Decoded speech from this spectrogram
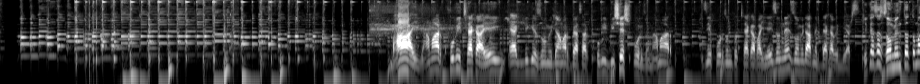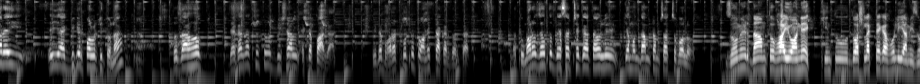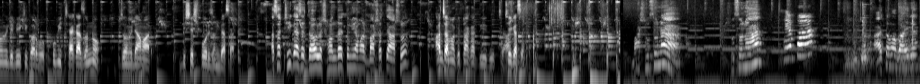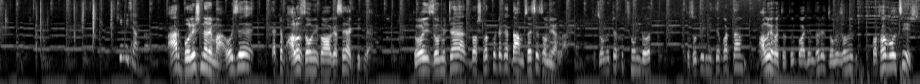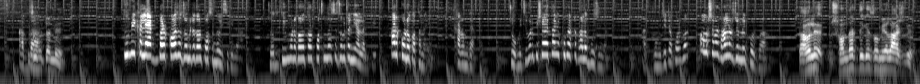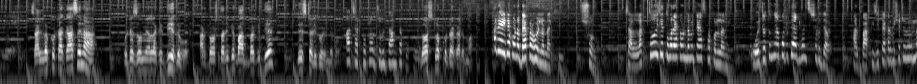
ভাই আমার খুবই ঠেকা। এই এক বিঘে জমিটা আমার বেচার খুবই বিশেষ প্রয়োজন। আমার যে পর্যন্ত ঠেকা ভাই এই জন্য জমিটা আপনি দেখাবে নিয়ে আসছি। ঠিক আছে জমিন তো তোমার এই এই এক বিঘের পলটি তো না? তো যা হোক দেখা যাচ্ছে তো বিশাল একটা পাগার। এটা ভরাট করতে তো অনেক টাকার দরকার। তোমারও যেহেতু বেচার ঠেকা তাহলে কেমন দাম টাম চাচ্ছ বলো? জমির দাম তো ভাই অনেক কিন্তু দশ লাখ টাকা হলেই আমি জমিটা বিক্রি করব। খুবই ঠেকা জন্য জমিটা আমার বিশেষ প্রয়োজন বেচার। আচ্ছা ঠিক আছে তাহলে সন্ধ্যায় তুমি আমার বাসাতে আসো আচ্ছা। তোমাকে টাকা দিয়ে দিচ্ছি। ঠিক আছে। মা সুসনা সুসনা? হ্যাঁ বা আয় তো মা বাইরে। কি আব্বা আর বলিস না রে মা ওই যে একটা ভালো জমি পাওয়া গেছে এক বিঘা। তো ওই জমিটা দশ লক্ষ টাকা দাম চাইছে জমিওয়ালা। তো জমিটা খুব সুন্দর। তো যদি নিতে পারতাম ভালোই হতো। তুই কয়দিন ধরে জমি জমির কথাও বলছিস? আব্বা। জমিটা নেই। তুমি খালি একবার কও যে জমিটা তোমার পছন্দ হয়েছে কিনা। যদি তুমি মনে করো তোমার পছন্দ হয়েছে জমিটা নেওয়া লাগবে। আর কোনো কথা নাই। কারণ দেখো জমি জমির বিষয়ে তো আমি খুব একটা ভালো বুঝি না। আর তুমি যেটা করবা অবশ্যই আমার ভালোর জন্যই করবা। তাহলে সন্ধ্যার দিকে জমিওয়ালা আসবে। চার লক্ষ টাকা আছে না ওটা জমিওয়ালাকে দিয়ে দেবো। আর দশ তারিখে বাদ বাকি দিয়ে রেজিস্টারি করে নেব। আচ্ছা টোটাল জমির দামটা কত? দশ লক্ষ টাকার মা। আরে এটা কোনো ব্যাপার হইল নাকি? শোনো চার লাখ তো ওই যে তোমার অ্যাকাউন্টে আমি ট্রান্সফার করলামই ওইটা তুমি আপাতত অ্যাডভান্স হিসেবে দাও। আর বাকি যে টাকার বিষয়টা রইল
